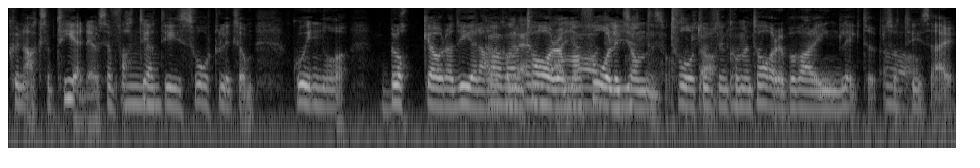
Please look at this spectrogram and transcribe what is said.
kunna acceptera det? Sen fattar Mm. jag att det är svårt att liksom gå in och blocka och radera alla Ja, kommentarer om man ja, får liksom jättesvårt 2000 såklart. kommentarer på varje inlägg typ. Så Ja. att det är så här.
